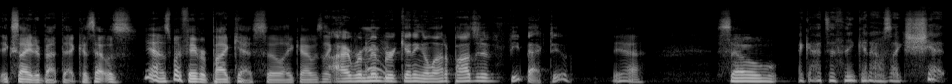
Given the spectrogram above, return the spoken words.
excited about that because that was yeah, it's my favorite podcast. So like I was like, I remember getting a lot of positive feedback too. yeah. So I got to thinking, I was like, shit,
